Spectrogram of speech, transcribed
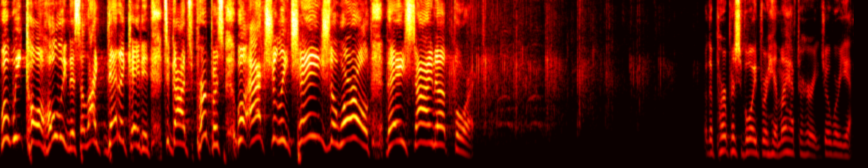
what we call holiness, a life dedicated to God's purpose, will actually change the world, they sign up for it. Or the purpose void for him. I have to hurry. Joe, where are you at?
